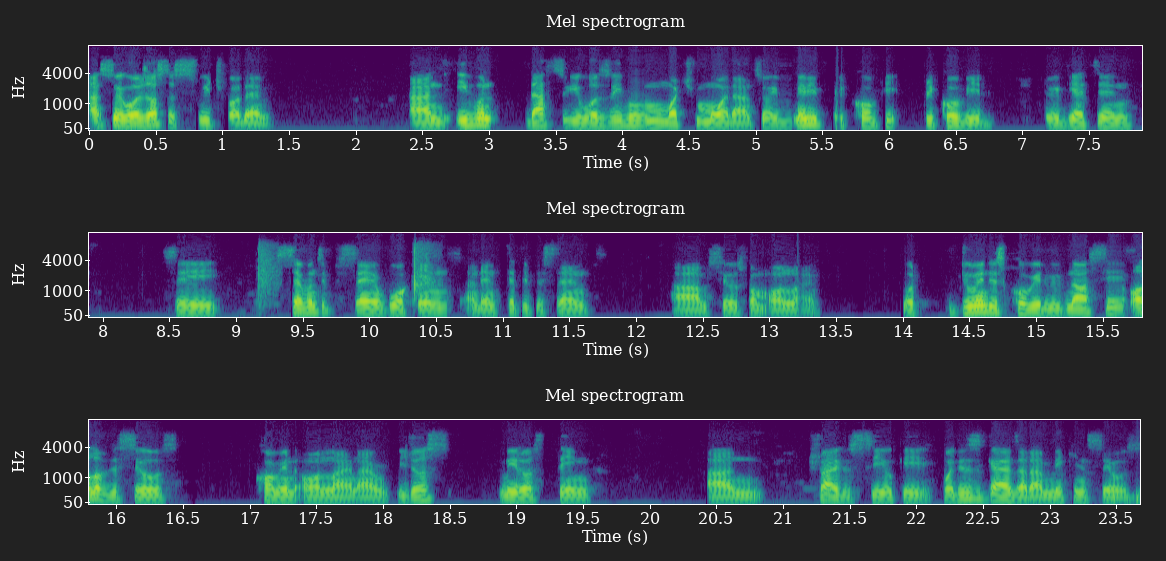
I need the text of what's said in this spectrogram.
And so it was just a switch for them. And even that's it was even much more than so maybe pre-COVID, pre-COVID they were getting say 70% walk-ins and then 30% um, sales from online. But during this COVID, we've now seen all of the sales coming online, and it just made us think and try to see, okay, for these guys that are making sales,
